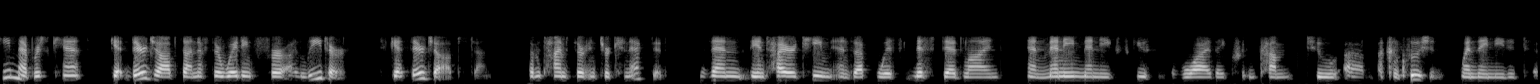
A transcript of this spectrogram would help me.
team members can't get their jobs done if they're waiting for a leader to get their jobs done. Sometimes they're interconnected then the entire team ends up with missed deadlines and many, many excuses of why they couldn't come to uh, a conclusion when they needed to.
